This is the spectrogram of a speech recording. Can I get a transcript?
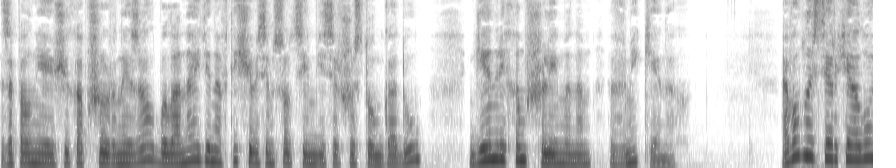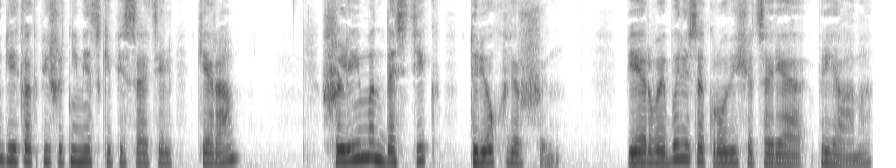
заполняющих обширный зал, была найдена в 1876 году Генрихом Шлиманом в Микенах. А в области археологии, как пишет немецкий писатель Керам, Шлиман достиг трех вершин. Первой были сокровища царя Приама,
